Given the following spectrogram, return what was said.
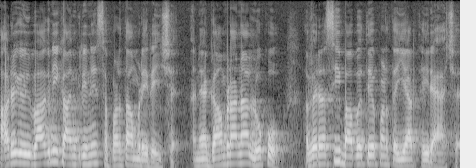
આરોગ્ય વિભાગની કામગીરીને સફળતા મળી રહી છે અને ગામડાના લોકો હવે રસી બાબતે પણ તૈયાર થઈ રહ્યા છે.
